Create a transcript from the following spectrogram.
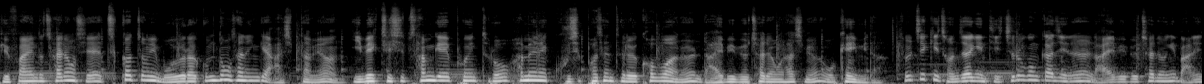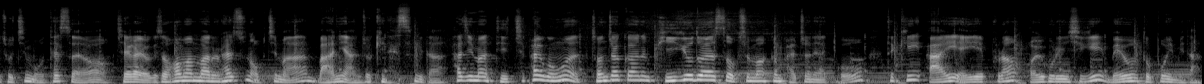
뷰파인더 촬영 시에 측거점이 모여라 꿈동산인 게 아쉽다면 273개의 포인트로 화면의 90%를 커버하는 라이브 뷰 촬영을 하시면 오케이입니다. 솔직히 전작인 D750까지는 라이브 뷰 촬영이 많이 좋진 못했어요. 제가 여기서 험한 말은 할 수는 없지만 많이 안 좋긴 했습니다. 하지만 D780은 전작과는 비교도 할 수 없을 만큼 발전했고 특히 IAF랑 얼굴 인식이 매우 돋보입니다.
